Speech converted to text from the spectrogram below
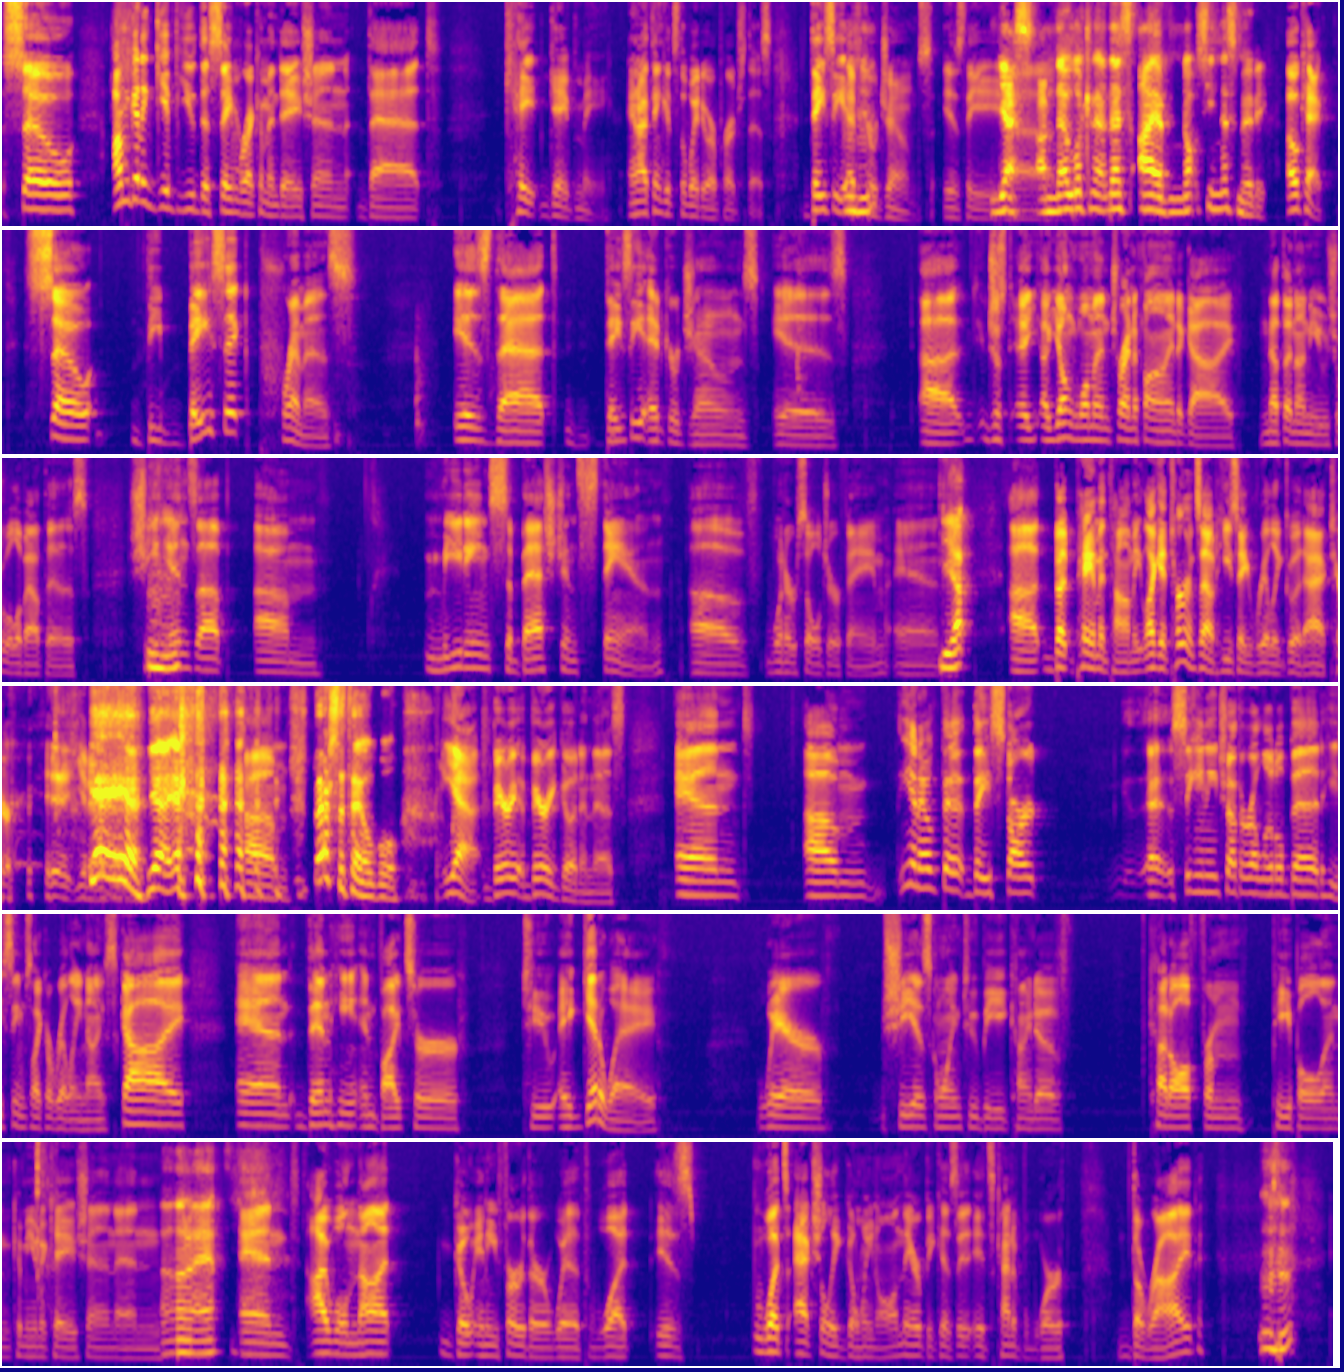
so I'm gonna give you the same recommendation that Kate gave me, and I think it's the way to approach this. Daisy Mhm. Edgar Jones is the yes, uh, I'm now looking at this. I have not seen this movie. Okay. So the basic premise is that Daisy Edgar Jones is uh, just a, a young woman trying to find a guy. Nothing unusual about this. She Mhm. ends up um, meeting Sebastian Stan of Winter Soldier fame, and Yep. Uh, but Pam and Tommy. Like it turns out, he's a really good actor. you know, Yeah, yeah, yeah, yeah. Um, Versatile bull. yeah very very good in this and um you know the, they start uh, seeing each other a little bit he seems like a really nice guy and then he invites her to a getaway where she is going to be kind of cut off from people and communication and All right. and I will not go any further with what is what's actually going on there because it, it's kind of worth the ride Mm-hmm.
